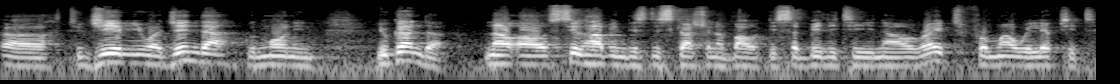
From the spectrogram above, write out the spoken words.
uh, to GMU Agenda. Good morning, Uganda. Now, I uh, still having this discussion about disability. Now, right from where we left it,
